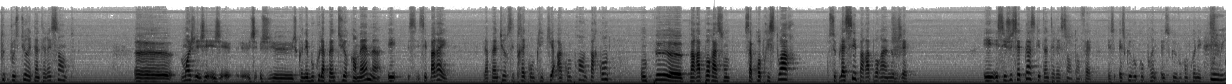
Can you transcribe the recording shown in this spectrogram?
toute posture est intéressante. Euh, moi, je, connais beaucoup la peinture quand même, et c'est pareil. La peinture, c'est très compliqué à comprendre. Par contre, on peut, euh, par rapport à son, sa propre histoire, se placer par rapport à un objet. Et, c'est juste cette place qui est intéressante, en fait. Est-ce que vous comprenez, est-ce que vous comprenez? Oui, oui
